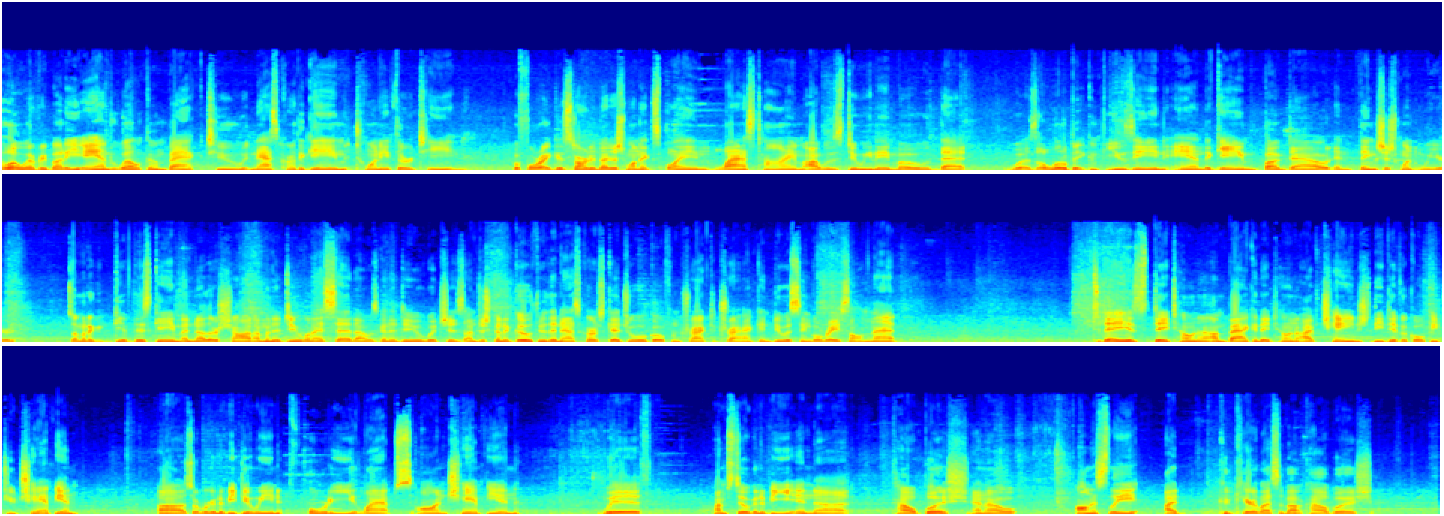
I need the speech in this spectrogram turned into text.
Hello, everybody, and welcome back to NASCAR The Game 2013. Before I get started, I just want to explain last time I was doing a mode that was a little bit confusing and the game bugged out and things just went weird. So I'm going to give this game another shot. I'm going to do what I said I was going to do, which is I'm just going to go through the NASCAR schedule, go from track to track, and do a single race on that. Today is Daytona. I'm back in Daytona. I've changed the difficulty to Champion. Uh, so we're going to be doing 40 laps on Champion with... I'm still going to be in uh, Kyle Busch. And I, honestly, I could care less about Kyle Busch.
